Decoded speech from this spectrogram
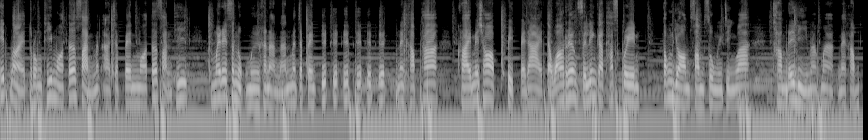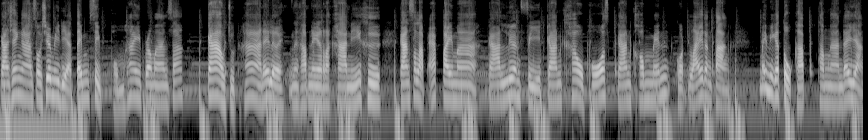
นิดหน่อยตรงที่มอเตอร์สั่นมันอาจจะเป็นมอเตอร์สั่นที่ไม่ได้สนุกมือขนาดนั้น มันจะเป็นอึดอึดอึดอึดอึดอึดนะครับถ้าใครไม่ชอบปิดไปได้ แต่ว่าเรื่อง feeling กับทัชสกรีนต้องยอมซัมซุงจริง ๆ ว่าทำได้ดีมากๆนะครับการใช้งานโซเชียลมีเดียเต็ม 10 ผมให้ประมาณสัก 9.5 ได้เลยนะครับในราคานี้คือ การสลับแอปไปมา การเลื่อนฟีด การเข้าโพสต์ การคอมเมนต์ กดไลค์ต่างๆ ไม่มีกระตุกครับ ทำงานได้อย่าง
